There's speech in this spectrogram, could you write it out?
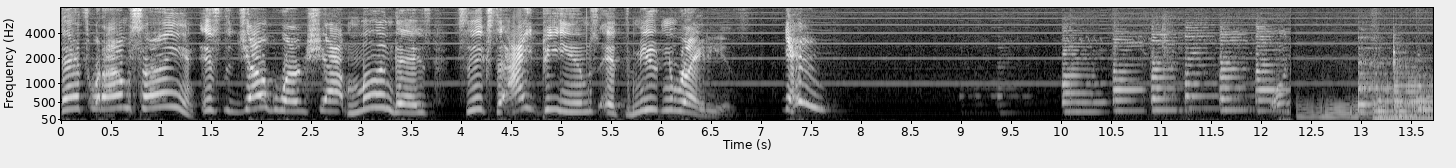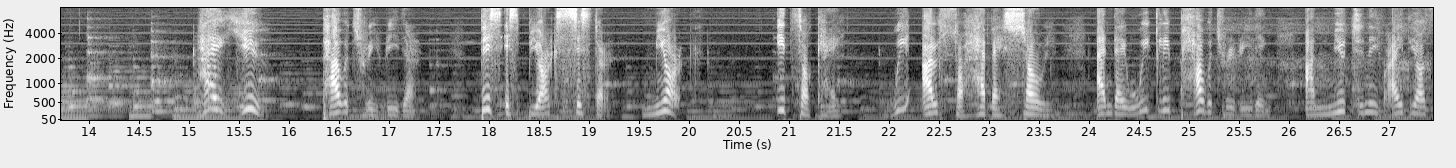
That's what I'm saying. It's the Joke Workshop Mondays, 6 to 8 p.m.s at the Mutant Radius. Yahoo! Hey, you, poetry reader. This is Bjork's sister, Mjork. It's okay. We also have a soul and a weekly poetry reading on Mutiny Radio's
